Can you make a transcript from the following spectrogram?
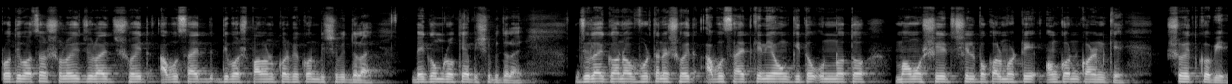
প্রতি বছর ষোলোই জুলাই শহীদ আবু সাইদ দিবস পালন করবে কোন বিশ্ববিদ্যালয়? বেগম রোকেয়া বিশ্ববিদ্যালয়। জুলাই গণ অভ্যুত্থানে শহীদ আবু সাইদকে নিয়ে অঙ্কিত উন্নত মমশির শিল্পকর্মটি অঙ্কন করেন কে? শহীদ কবির।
